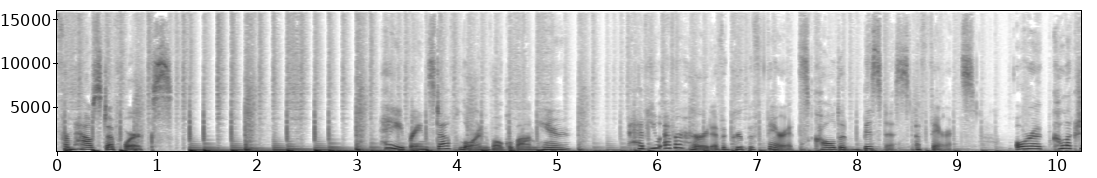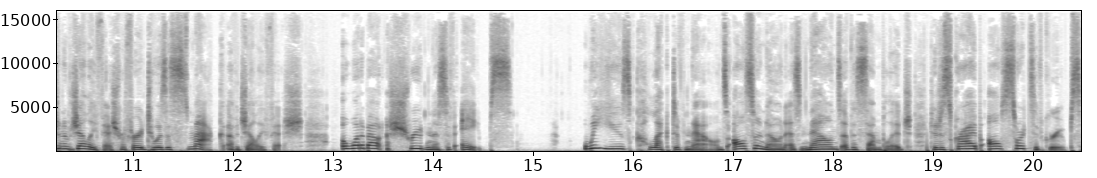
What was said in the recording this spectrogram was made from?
from How Stuff Works. Hey, Brain Stuff, Lauren Vogelbaum here. Have you ever heard of a group of ferrets called a business of ferrets? Or a collection of jellyfish referred to as a smack of jellyfish? Or what about a shrewdness of apes? We use collective nouns, also known as nouns of assemblage, to describe all sorts of groups.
